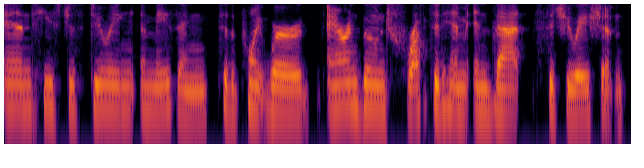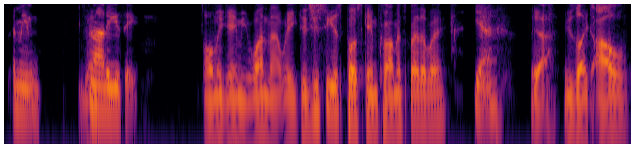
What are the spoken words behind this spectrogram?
and he's just doing amazing to the point where Aaron Boone trusted him in that situation. I mean, it's yeah. not easy. Only game he won that week. Did you see his post game comments, by the way? Yeah. Yeah, he's like, I'll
